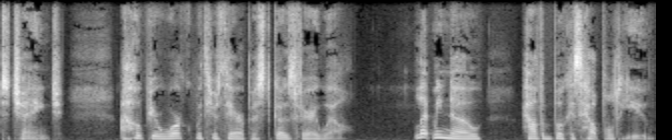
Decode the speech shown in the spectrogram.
to change. I hope your work with your therapist goes very well. Let me know how the book is helpful to you.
